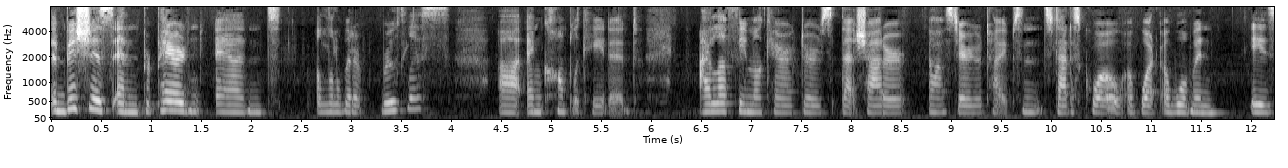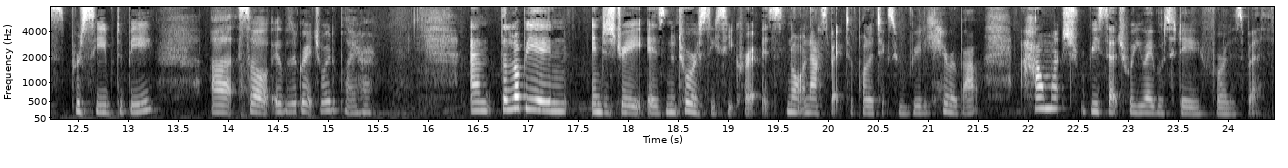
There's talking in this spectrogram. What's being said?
ambitious and prepared and a little bit of ruthless uh, and complicated. I love female characters that shatter uh, stereotypes and status quo of what a woman is perceived to be. Uh, so it was a great joy to play her. And the lobbying industry is notoriously secret. It's not an aspect of politics we really hear about. How much research were you able to do for Elizabeth?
